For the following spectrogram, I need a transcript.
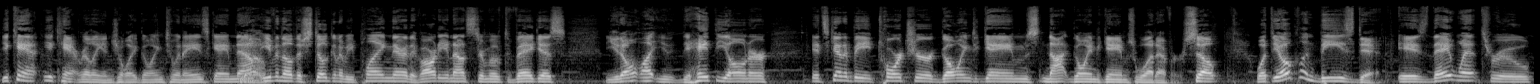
you can't you can't really enjoy going to an A's game now, No. even though they're still going to be playing there. They've already announced their move to Vegas. You don't like you, you hate the owner. It's going to be torture going to games, not going to games, whatever. So, what the Oakland Bees did is they went through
